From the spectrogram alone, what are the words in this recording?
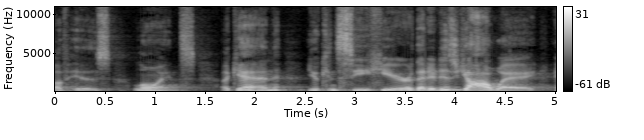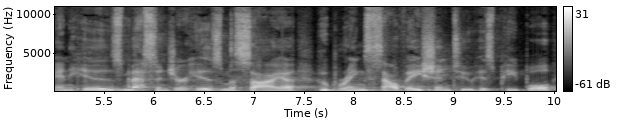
of his loins. Again, you can see here that it is Yahweh and his messenger, his Messiah, who brings salvation to his people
